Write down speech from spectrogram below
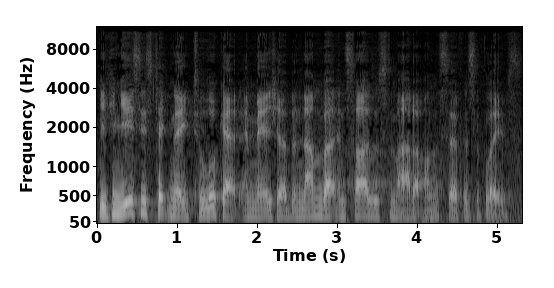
You can use this technique to look at and measure the number and size of stomata on the surface of leaves.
